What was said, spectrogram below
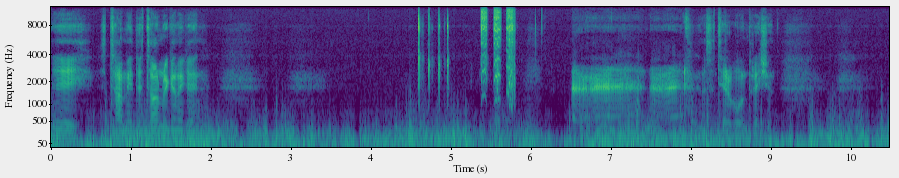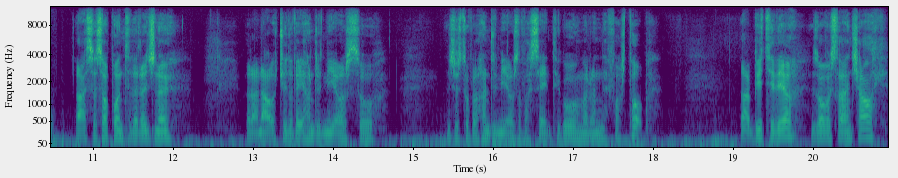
Hey, it's Tammy the ptarmigan again. That's a terrible impression. That's us up onto the ridge now. We're at an altitude of 800 metres so there's just over 100 metres of ascent to go and we're on the first top. That beauty there is obviously An Teallach.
